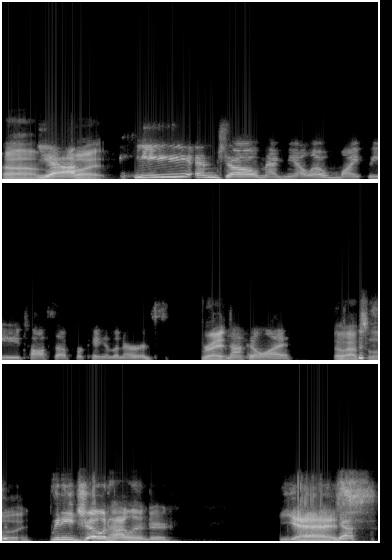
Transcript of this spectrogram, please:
Um, yeah, but he and Joe Manganiello might be toss up for King of the Nerds. Right. Not gonna lie. Oh, absolutely. we need Joe and Highlander. Yes. Yes,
